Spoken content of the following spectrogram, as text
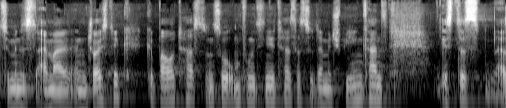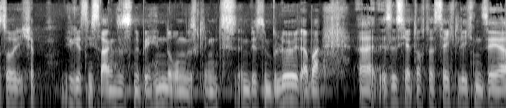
zumindest einmal einen Joystick gebaut hast und so umfunktioniert hast, dass du damit spielen kannst. Ist das, also ich, hab, ich will jetzt nicht sagen, das ist eine Behinderung, das klingt ein bisschen blöd, aber äh, es ist ja doch tatsächlich ein sehr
